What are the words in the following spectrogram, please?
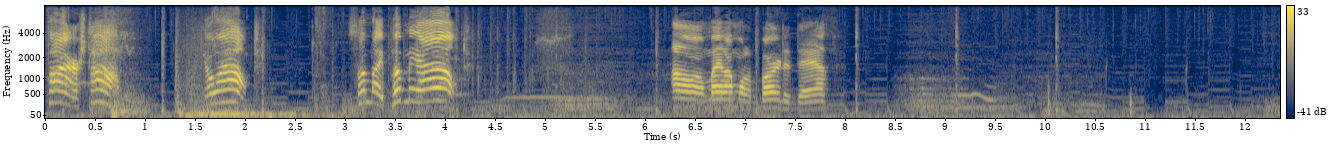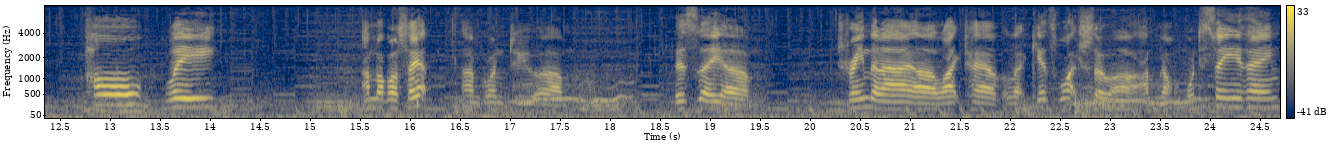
Fire, stop! Go out! Somebody put me out! Oh man, I'm gonna burn to death. Holy. I'm not to say it. I'm going to. Um, this is a um, stream that I uh, like to have let kids watch, so uh, I'm not going to say anything.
